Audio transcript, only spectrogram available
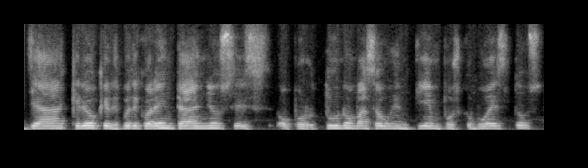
ya creo que después de 40 años es oportuno, más aún en tiempos como estos,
